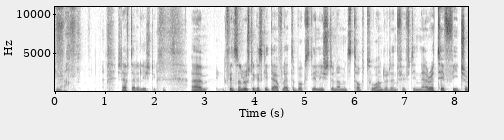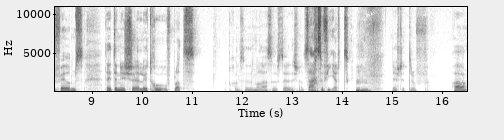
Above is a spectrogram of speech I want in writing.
Genau. Ist der auf dieser Liste? Ähm, ich finde es noch lustig, es gibt ja auf Letterboxd die Liste namens Top 250 Narrative Feature Films. Dort ist äh, Le Trou auf Platz, ich kann es nicht mal lesen, was der ist, 46. Mhm. Der steht drauf. Ah,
